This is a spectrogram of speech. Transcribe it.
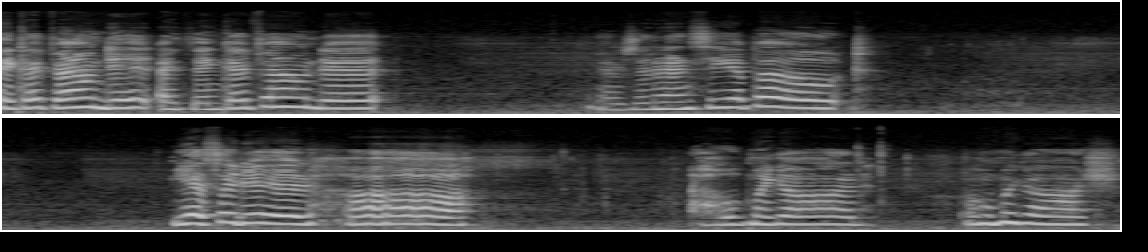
Think I found it. I think I found it. There's an NC boat. Yes, I did. Ha. Oh my god. Oh my gosh.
